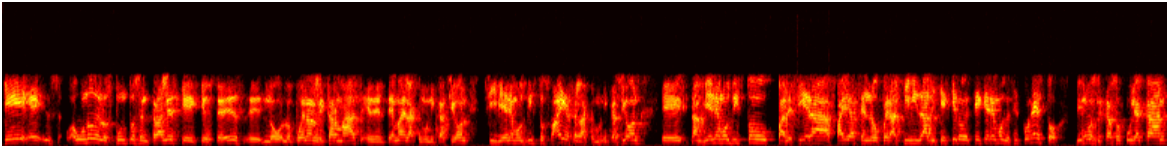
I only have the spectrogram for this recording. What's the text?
que es uno de los puntos centrales que, que ustedes eh, lo, lo, pueden analizar más en el tema de la comunicación, si bien hemos visto fallas en la comunicación, eh, también hemos visto, pareciera, fallas en la operatividad. ¿Y qué, quiero, qué queremos decir con esto? Vimos el caso Culiacán,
